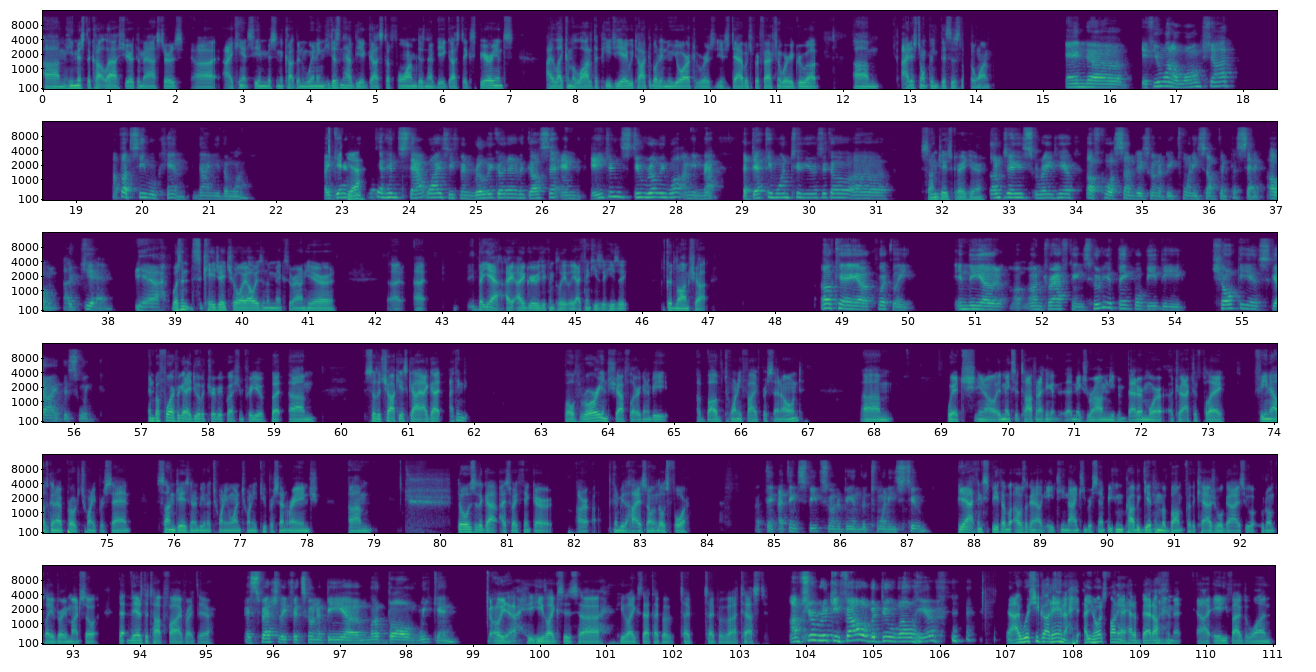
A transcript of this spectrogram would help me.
Um, he missed the cut last year at the Masters. Uh, I can't see him missing the cut than winning. He doesn't have the Augusta form, doesn't have the Augusta experience. I like him a lot at the PGA. We talked about in New York, where his, was professional, where he grew up. Um, I just don't think this is the one. And uh, if you want a long shot, how about Siwoo Kim, 90 to 1? Again, yeah. look at him stat wise, he's been really good at Augusta, and Asians do really well. I mean, Matt Hideki won two years ago. Uh, Sungjae's great here. Sungjae's great here. Of course, Sungjae's going to be 20 something percent. Oh, again. Yeah. Wasn't KJ Choi always in the mix around here? Uh, uh, but yeah, I, I, agree with you completely. I think he's a, he's a good long shot. Okay, uh, quickly in the uh, on DraftKings, who do you think will be the chalkiest guy this week? And before I forget, I do have a trivia question for you. But um, so the chalkiest guy, I got, I think both Rory and Scheffler are going to be above twenty five percent owned. Um, which you know it makes it tough, and I think it, that makes Rahm an even better, more attractive play. Finau is going to approach twenty percent. Sungjae is going to be in the 21, 22 percent range. Um, those are the guys who I think are are going to be the highest on those four. I think I think Spieth's going to be in the twenties too. Yeah, I think Spieth. I was looking at like 18, 19 percent, but you can probably give him a bump for the casual guys who who don't play very much. So that, there's the top five right there. Especially if it's going to be a mud ball weekend. Oh yeah, he, he likes his uh he likes that type of type type of uh, test. I'm sure Rickie Fowler would do well here. I wish he got in. I, I, you know what's funny? I had a bet on him at uh, 85 to 1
